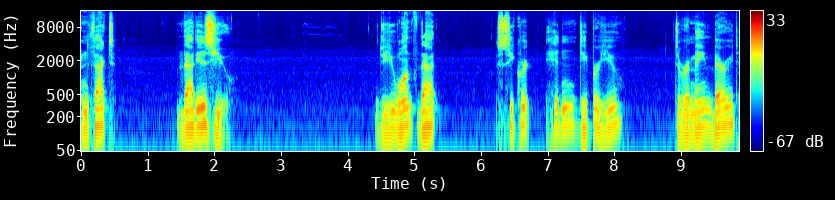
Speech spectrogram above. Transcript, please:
In fact, that is you. Do you want that secret, hidden, deeper you to remain buried?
